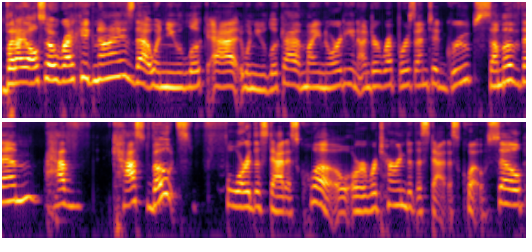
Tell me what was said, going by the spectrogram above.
but I also recognize that when you look at when you look at minority and underrepresented groups, some of them have cast votes for the status quo or return to the status quo. So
